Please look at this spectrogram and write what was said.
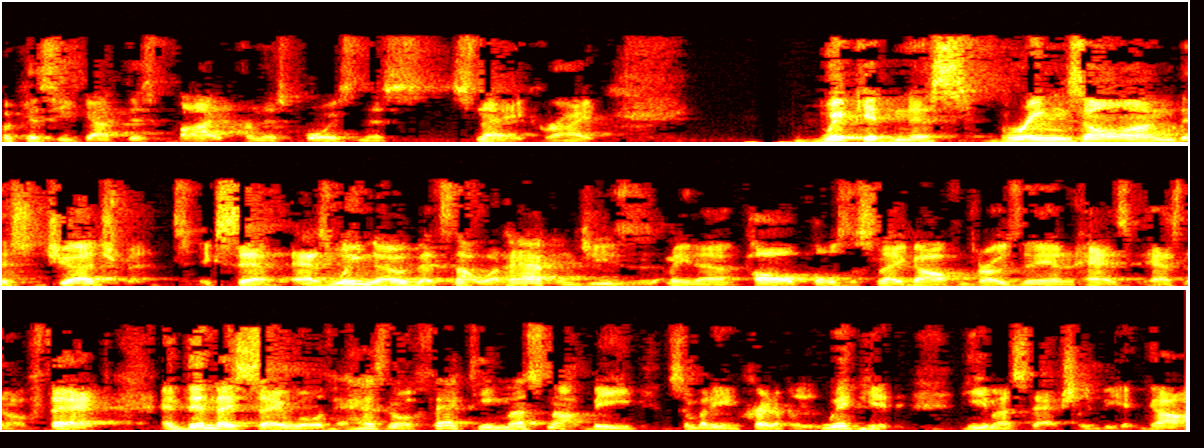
because he got this bite from this poisonous snake, right? wickedness brings on this judgment. Except, as we know, that's not what happened. Jesus, I mean, uh, Paul pulls the snake off and throws it in and has, it has no effect. And then they say, well, if it has no effect, he must not be somebody incredibly wicked. He must actually be a God,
